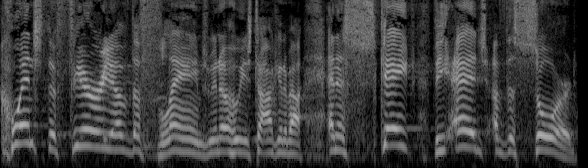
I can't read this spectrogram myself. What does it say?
Quench the fury of the flames. We know who he's talking about. And escape the edge of the sword,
